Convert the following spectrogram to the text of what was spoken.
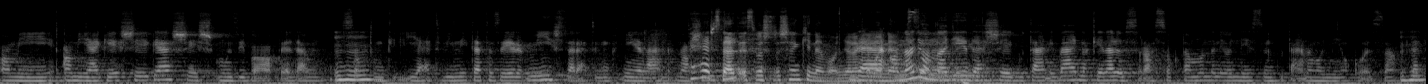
ami, ami egészséges, és moziba például uh-huh. szoktunk ilyet vinni, tehát azért mi is szeretünk nyilván nasízni. Persze, hát ezt most senki nem mondja nekem, hogy nem a nagyon nagy édesség utáni vágynak én először azt szoktam mondani, hogy nézzünk utána, hogy mi okozza. Uh-huh.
